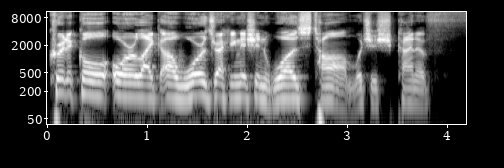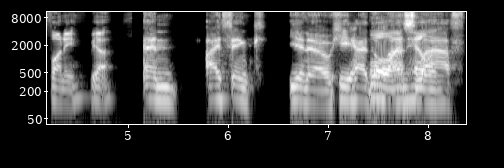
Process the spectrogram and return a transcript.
critical or like awards recognition was Tom, which is kind of funny. Yeah. and I think you know he had the Well, last laugh.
